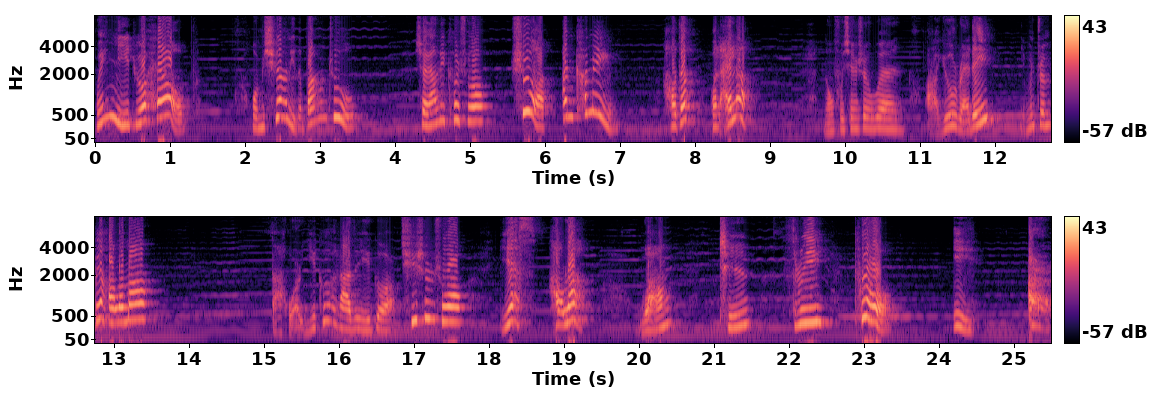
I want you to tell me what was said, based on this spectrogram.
We need your help. 我们需要你的帮助。小羊立刻说：“Sure, I'm coming。”好的，我来了。农夫先生问：“Are you ready？” 你们准备好了吗？大伙儿一个拉着一个，齐声说：“Yes，好了。”One, two, three, pull！一、二、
